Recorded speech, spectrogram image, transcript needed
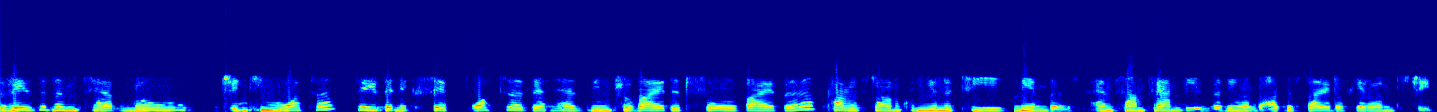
Residents have no drinking water, save and except water that has been provided for by the Kharwastan community members and some families living on the other side of Heron Street.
